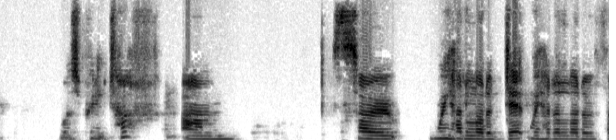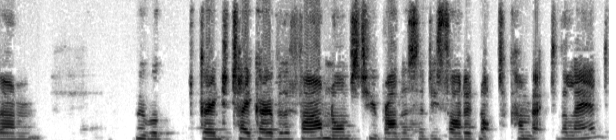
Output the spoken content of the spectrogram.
It was pretty tough. Um, so we had a lot of debt. We had a lot of. Um, we were going to take over the farm. Norm's two brothers had decided not to come back to the land,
